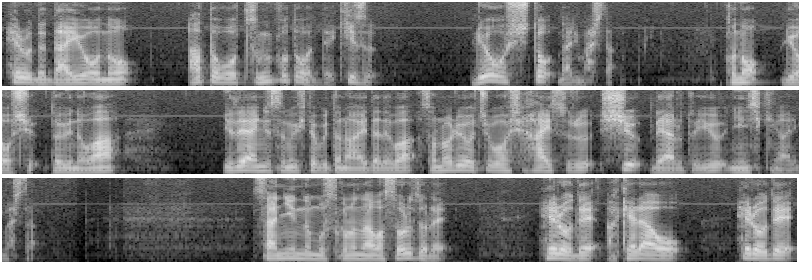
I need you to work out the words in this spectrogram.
ヘロデ大王の後を継ぐことはできず領主となりました。この領主というのはユダヤに住む人々の間ではその領地を支配する主であるという認識がありました。3人の息子の名はそれぞれヘロデ・アケラオヘロデ・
